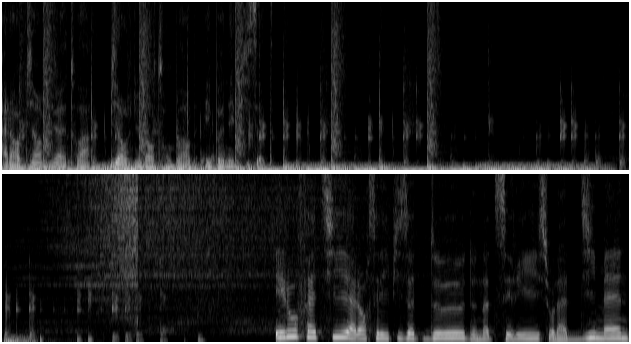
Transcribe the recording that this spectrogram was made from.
Alors bienvenue à toi, bienvenue dans ton board et bon épisode. Hello Fatih, alors c'est l'épisode 2 de notre série sur la Demand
